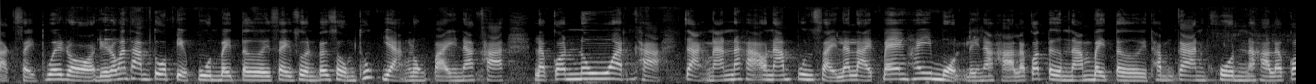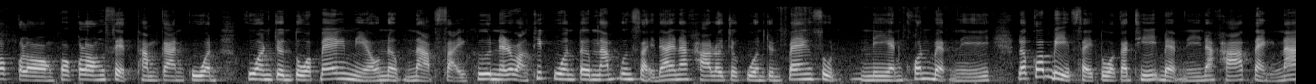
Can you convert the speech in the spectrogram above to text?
ตักใส่ถ้วยรอ เดี๋ยวเรามาทำตัวเปียกปูนใบเตย ใส่ส่วนผสมทุกอย่างลงไปนะคะ แล้วก็นวดค่ะ จากนั้นนะคะ เอาน้ำปูนใส่ละลายแป้งให้หมดเลยนะคะ แล้วก็เติมน้ำใบเตยทำการคนนะคะ แล้วก็กรองพอกรองเสร็จทำการกวน กวนจนตัวแป้งเหนียวเหนบหนาบใสขึ้น ในระหว่างที่กวนเติมน้ำปูนใสได้นะคะ เราจะกวนจนแป้งสุดเนียนข้นแบบนี้ แล้วก็บีบใส่ตัวกะทิแบบนี้นะคะ แต่งหน้า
